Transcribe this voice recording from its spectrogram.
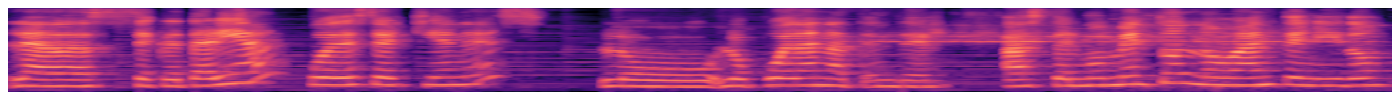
la Secretaría puede ser quienes lo, lo puedan atender. Hasta el momento no han tenido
